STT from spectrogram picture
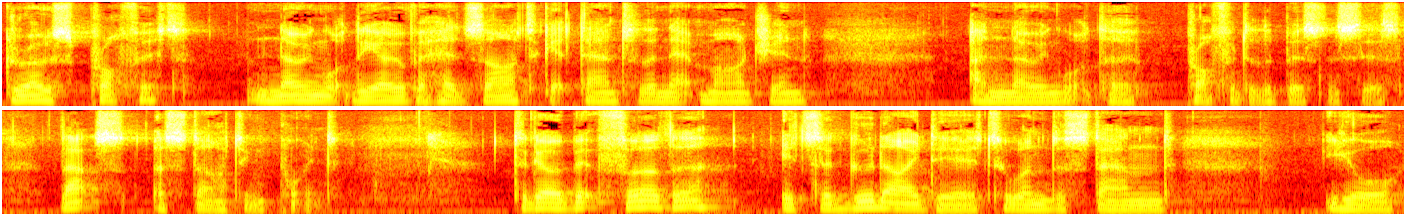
gross profit, knowing what the overheads are to get down to the net margin, and knowing what the profit of the business is. That's a starting point. To go a bit further, it's a good idea to understand your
